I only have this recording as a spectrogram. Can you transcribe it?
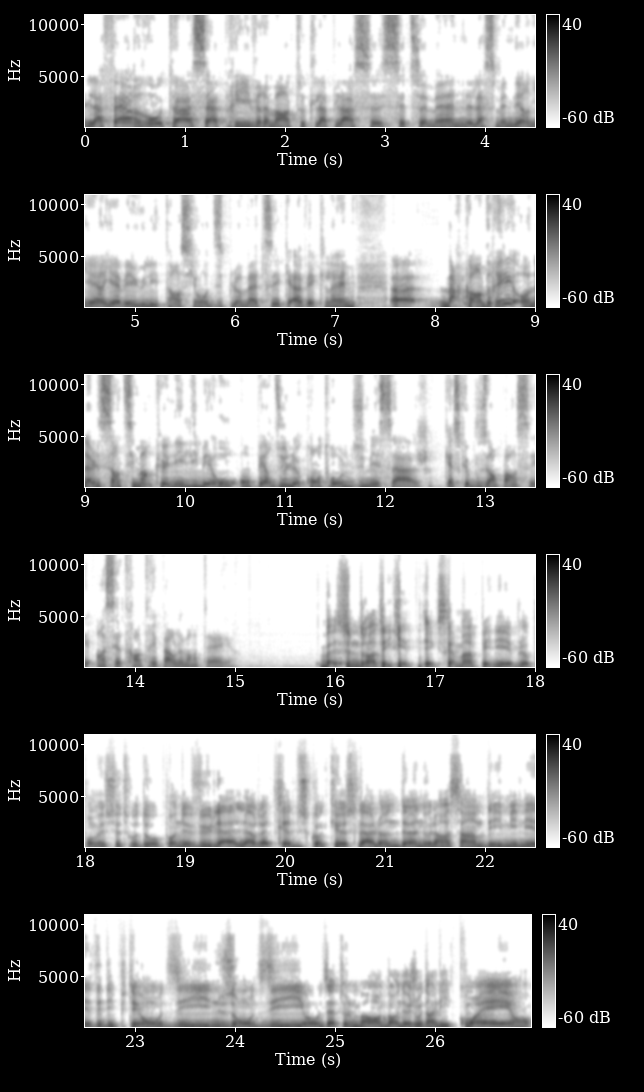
l'affaire Rota, ça a pris vraiment toute la place euh, cette semaine. La semaine dernière, il y avait eu les tensions diplomatiques avec l'Inde. Euh, Marc-André, on a le sentiment que les libéraux ont perdu le contrôle du message. Qu'est-ce que vous en pensez en cette rentrée parlementaire? Ben, c'est une rentrée qui est extrêmement pénible pour M. Trudeau. on a vu la, retraite du caucus là, à London où l'ensemble des ministres, des députés ont dit, nous ont dit, on dit à tout le monde, ben, on a joué dans les coins, on,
